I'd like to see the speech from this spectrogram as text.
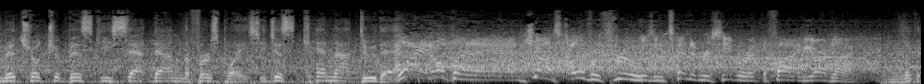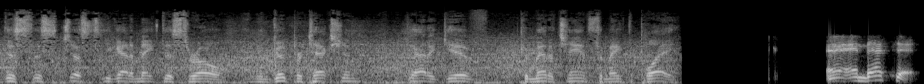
Mitchell Trubisky sat down in the first place. You just cannot do that. Wide open and just overthrew his intended receiver at the five yard line. Look at this. This just you got to make this throw. I mean, good protection. Got to give Kmet a chance to make the play. And, that's it.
